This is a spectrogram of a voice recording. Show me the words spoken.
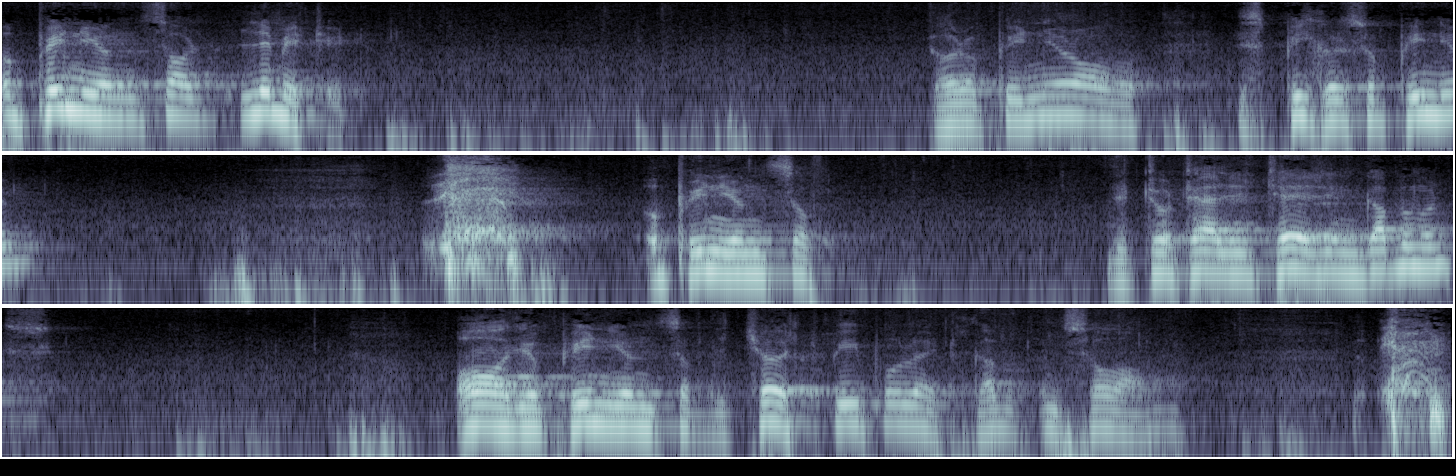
Opinions are limited. Your opinion or the speaker's opinion opinions of the totalitarian governments or the opinions of the church people and so on.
